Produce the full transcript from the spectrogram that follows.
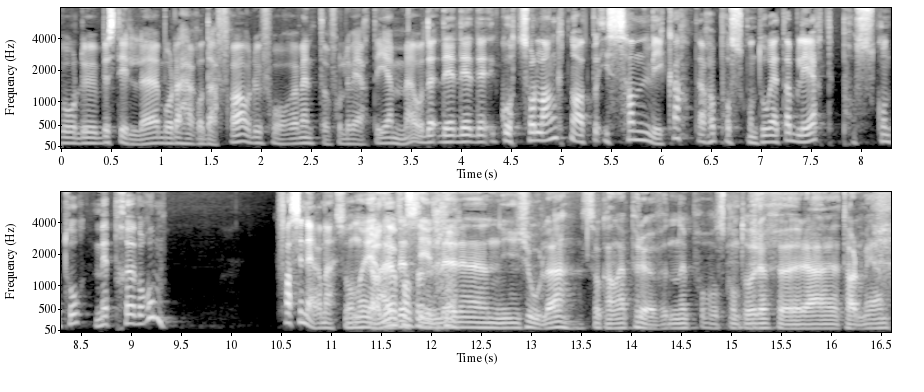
hvor du bestiller både her og derfra, og du får vente og få levert det hjemme. Og det, det, det, det er gått så langt nå at på, i Sandvika der har postkontoret etablert postkontor med prøverom. Fascinerende. Så når jeg er bestiller en ny kjole, så kan jeg prøve den på postkontoret før jeg tar den med hjem.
